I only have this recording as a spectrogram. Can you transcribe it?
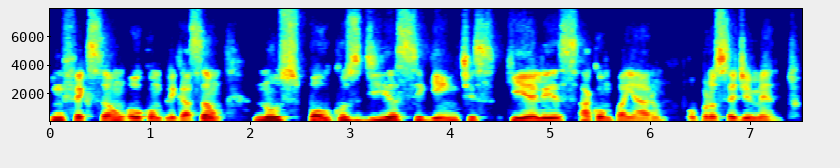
infecção ou complicação nos poucos dias seguintes que eles acompanharam o procedimento.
